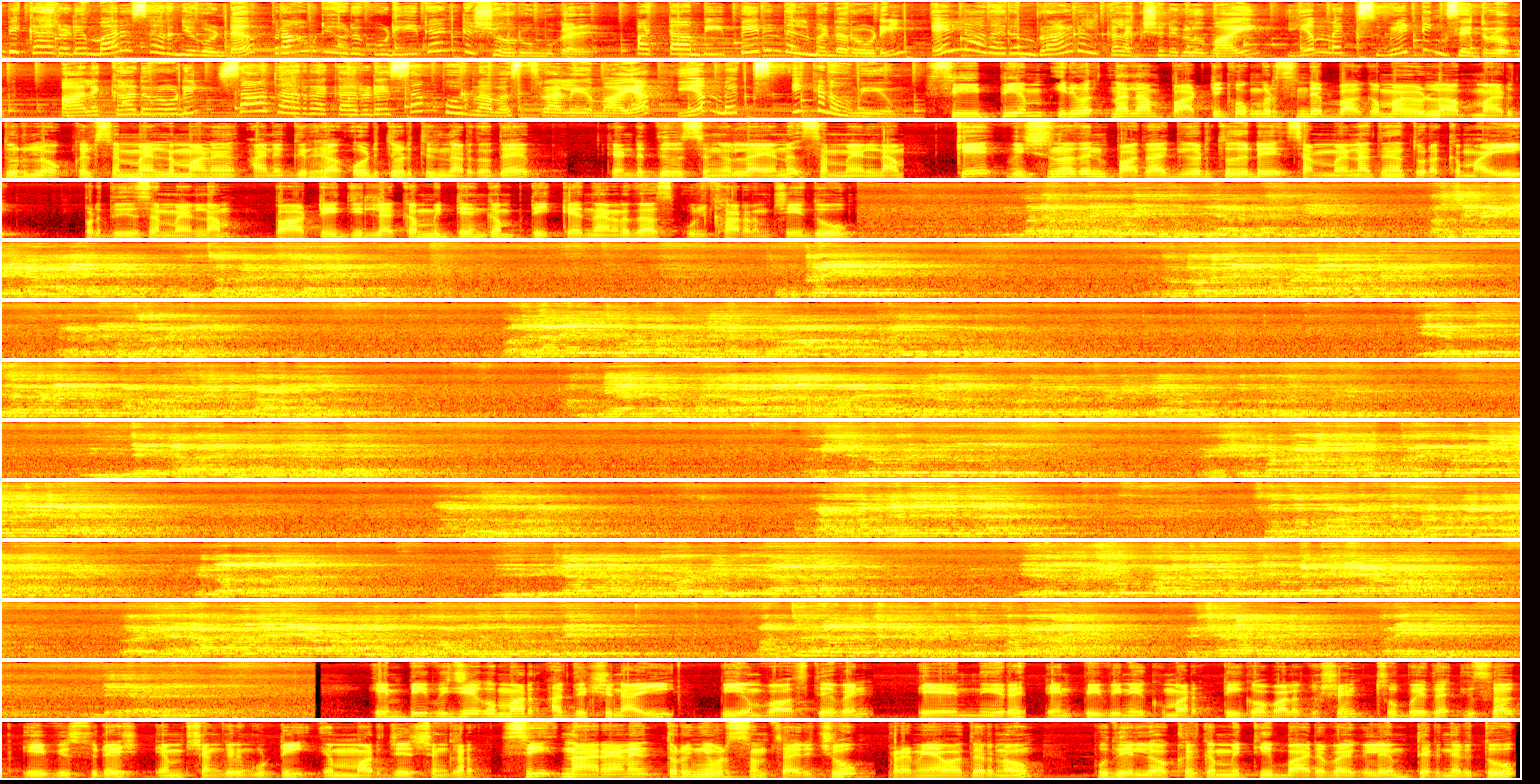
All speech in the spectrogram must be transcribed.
പട്ടാമ്പിക്കാരുടെ മനസ്സറിഞ്ഞുകൊണ്ട് പ്രൗഢിയോടുകൂടി രണ്ട് ഷോറൂമുകൾ പട്ടാമ്പി പെരിന്തൽമണ്ണ റോഡിൽ എല്ലാതരം ബ്രൈഡൽ കളക്ഷനുകളുമായി എം എക്സ് വെഡിംഗ് സെന്ററും. പാലക്കാട് റോഡിൽ സാധാരണക്കാരുടെ സമ്പൂർണ വസ്ത്രാലയമായ എം എക്സ് ഇക്കണോമിയും സി പി എം ഇരുപത്തിനാലാം പാർട്ടി കോൺഗ്രസിന്റെ ഭാഗമായുള്ള മരുതൂർ ലോക്കൽ സമ്മേളനമാണ് അനുഗ്രഹ ഓഡിറ്റോറിയത്തിൽ നടന്നത്. രണ്ട് ദിവസങ്ങളിലായാണ് സമ്മേളനം. കെ വിശ്വനാഥൻ പതാക ഉയർത്തതയുടെ സമ്മേളനത്തിന് തുടക്കമായി. പ്രതിനിധി സമ്മേളനം പാർട്ടി ജില്ലാ കമ്മിറ്റി അംഗം ടി കെ നാരായണദാസ് ഉദ്ഘാടനം ചെയ്തു. ഇപ്പോൾ എവിടെ കൂടി ഇന്നും വ്യാപിച്ചിരിക്കുക യുദ്ധ യുദ്ധതരത്തിലായി ഉക്രൈൻ യുദ്ധം തുടരെ പതിനായിരത്തോളം അഭ്യന്തരങ്ങൾക്ക് ആ ഉക്രൈൻ. ഈ രണ്ട് യുദ്ധങ്ങളെയും നമ്മൾ വരുമ്പോൾ കാണുന്നത് അങ്ങേയറ്റം ഭയാനകമായ വിവര നഷ്ടപ്പെടുന്നത് പേടിക്കാവുന്ന സന്ദർഭങ്ങളിൽ പോലും ഇന്ത്യക്കാരായ ജനങ്ങളുണ്ട്. ഉക്രൈനിൽ നിന്ന് റഷ്യൻ പട്ടാളത്തിന് ഉക്രൈൻ പട്ടാളത്തിന്റെ കാര്യം. ആവശ്യമാണ് പട്ടാളത്തിലാക്കാനില്ല സ്വന്തം നാടിന്റെ ഭാഗമാനാക്കാനാണ് ഇതല്ല ജീവിക്കാൻ മറ്റൊരു വഴിയുമില്ലാത്ത ഏത് നിമിഷവും മഴത്തിൽ വഴിയുടെ കരയാവാം ഒരു ഷെല്ലാറിന് കരയാവാം എന്ന പൂർണ ബുദ്ധിമുട്ട് കൂടി മറ്റൊരു രാജ്യത്തിന് വേണ്ടി കൂലിപ്പട്ടനായ റഷ്യയുടെ കൂടി ഉക്രൈനിൽ കൂലി ഇന്ത്യക്കാരുടെ എം പി വിജയകുമാർ അധ്യക്ഷനായി P M Vasudevan A N Neeraj N P Vinayakumar T Gopalakrishnan Zubaida Ishaq A V Suresh M Sankarankutty M R Jayashankar C Narayanan തുടങ്ങിയവർ സംസാരിച്ചു. പ്രമേയാവതരണവും പുതിയ ലോക്കൽ കമ്മിറ്റി ഭാരവാഹികളെയും തിരഞ്ഞെടുത്തു.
